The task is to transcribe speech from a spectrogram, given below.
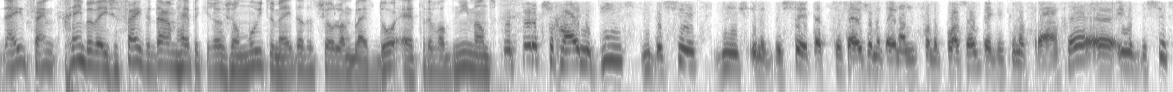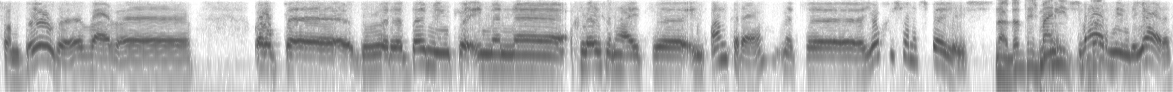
Nee, het zijn geen bewezen feiten. Daarom heb ik er zo moeite mee dat het zo lang blijft dooretteren. Want niemand... De Turkse geheime dienst die bezit, die is in het bezit, dat zou je zo meteen aan Van der Plas ook denk ik kunnen vragen, eh, in het bezit van beelden waar... eh, waarop eh, de heer Demming in een eh, gelegenheid eh, in Ankara met jochies aan het spelen is. Nou, dat is mij niet... Zwaar dat- minderjarig.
